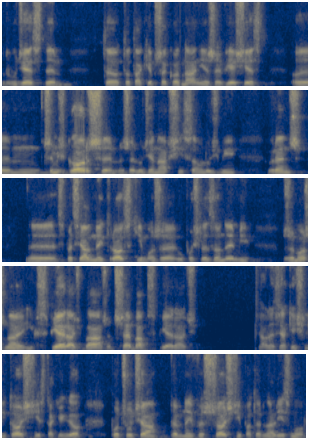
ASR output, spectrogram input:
w XX. To, to takie przekonanie, że wieś jest czymś gorszym, że ludzie na wsi są ludźmi wręcz y, specjalnej troski, może upośledzonymi, że można ich wspierać, ba, że trzeba wspierać, ale z jakiejś litości, z takiego poczucia pewnej wyższości, paternalizmu,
